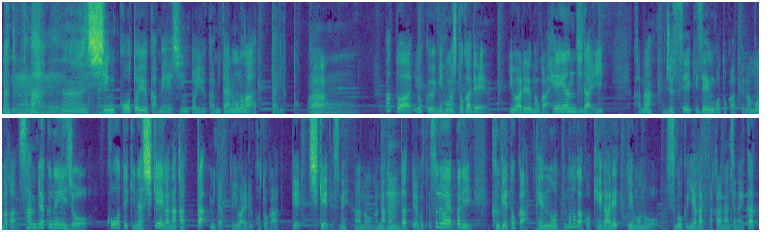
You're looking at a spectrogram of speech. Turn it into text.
なんていうのかなううん。信仰というか迷信というかみたいなものがあったりとか。うん。あとはよく日本史とかで言われるのが平安時代かな。10世紀前後とかっていうのはもうだから300年以上公的な死刑がなかったみたいなこと言われることがあって死刑ですね。あのがなかったっていうことでそれはやっぱり公家とか天皇っていうものがこう汚れっていうものをすごく嫌がってたからなんじゃないかっ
